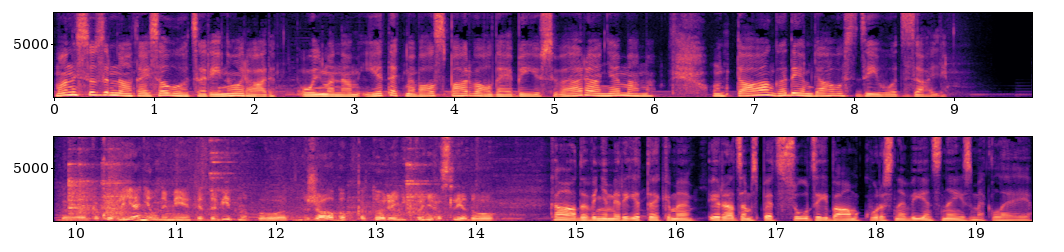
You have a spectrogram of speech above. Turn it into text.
Manis uzrunātais avots arī norāda, ka Uļmanam ietekme valsts pārvaldē bijusi vērā ņemama, un tā gadiem ļāvusi dzīvot zaļi. Какое влияние он имеет, это видно по жалобам, которые никто не расследовал. Kāda viņam ir ietekme, ir redzams pēc sūdzībām, kuras neviens neizmeklēja.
